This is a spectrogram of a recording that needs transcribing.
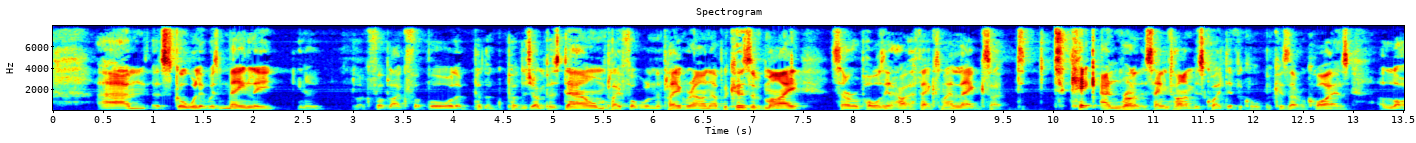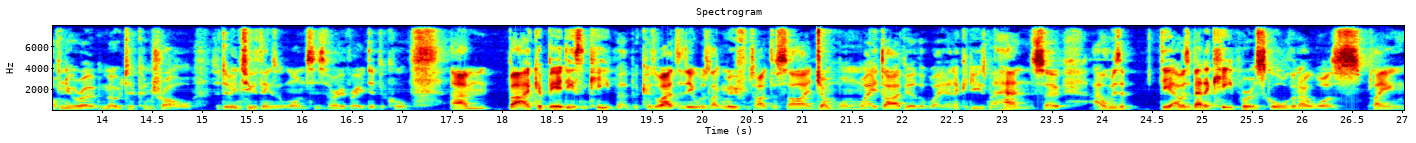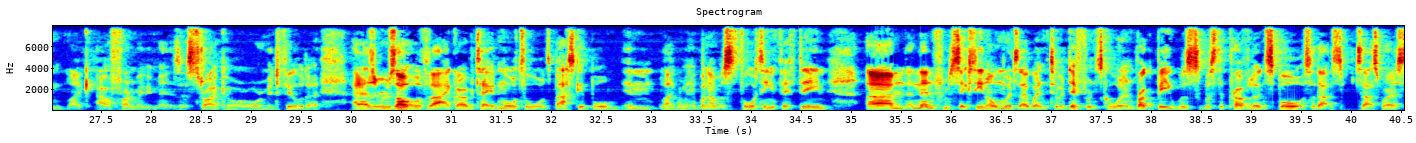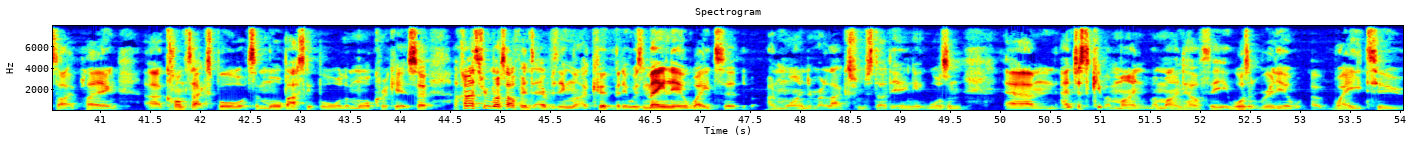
Um, at school, it was mainly you know like foot like football, put the put the jumpers down, play football in the playground. Now, because of my cerebral palsy and how it affects my legs, I, to, to kick and run at the same time is quite difficult because that requires a lot of neuromotor control. So doing two things at once is very very difficult. Um, but I could be a decent keeper because all I had to do was like move from side to side, jump one way, dive the other way, and I could use my hands. So I was a I was a better keeper at school than I was playing like out front, maybe as a striker or, or a midfielder. And as a result of that, I gravitated more towards basketball in like when I was 14, 15. Um, and then from 16 onwards, I went to a different school, and rugby was was the prevalent sport. So that's so that's where I started playing uh, contact sports and more basketball and more cricket. So I kind of threw myself into everything that I could, but it was mainly a way to unwind and relax from studying. It wasn't, um, and just to keep my mind my mind healthy. It wasn't really a, a way to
